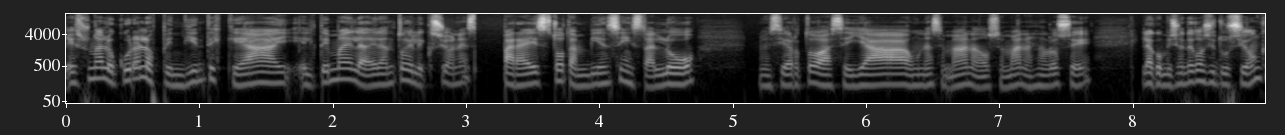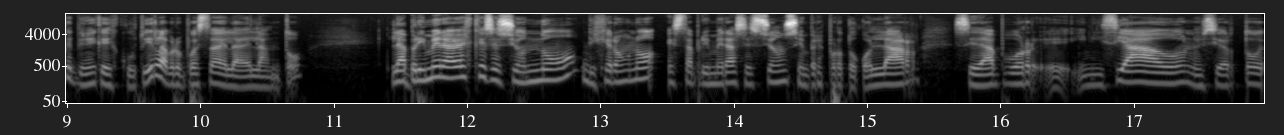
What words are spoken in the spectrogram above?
Es una locura los pendientes que hay. El tema del adelanto de elecciones, para esto también se instaló, ¿no es cierto? Hace ya una semana, dos semanas, no lo sé, la Comisión de Constitución que tiene que discutir la propuesta del adelanto. La primera vez que sesionó, dijeron no, esta primera sesión siempre es protocolar, se da por eh, iniciado, ¿no es cierto?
